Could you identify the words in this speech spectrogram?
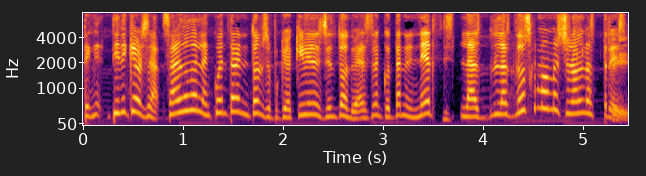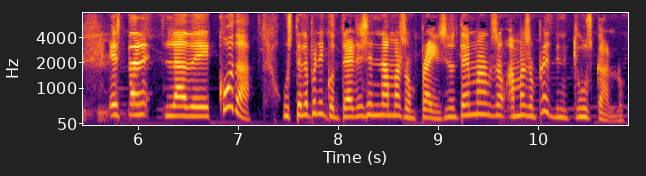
Ten- tiene que verse. ¿Saben dónde la encuentran entonces? Porque aquí viene diciendo dónde. Se la encuentran en Netflix. Las, las dos que hemos mencionado, las tres. Sí, sí. Está la de Coda. Usted la puede encontrar es en Amazon Prime. Si no tiene Amazon, Amazon Prime, tienen que buscarlo.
